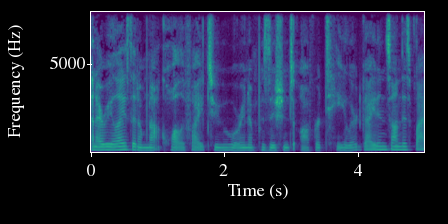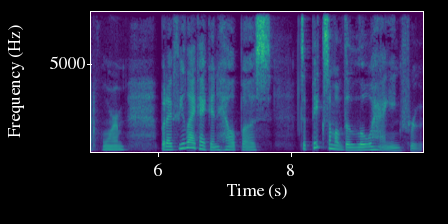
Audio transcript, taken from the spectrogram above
And I realize that I'm not qualified to or in a position to offer tailored guidance on this platform, but I feel like I can help us to pick some of the low hanging fruit.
